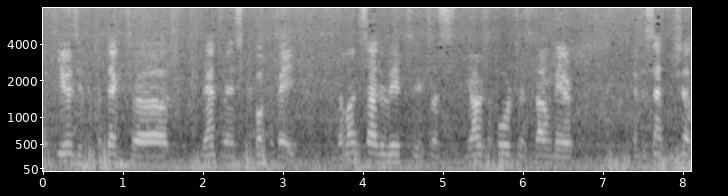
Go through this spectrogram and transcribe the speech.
And he used it to protect uh, the entrance in the Boka Bay. And alongside of it, it was the Arza Fortress down there and the Saint Michel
